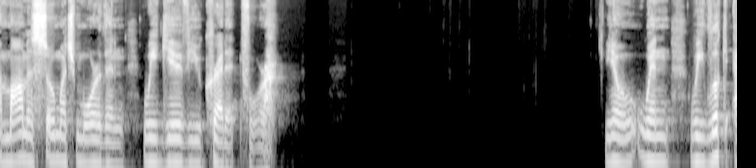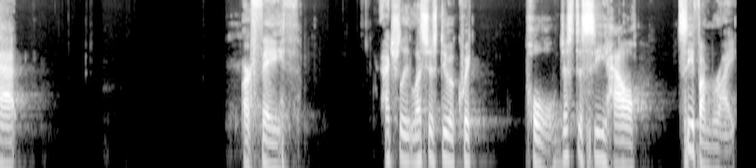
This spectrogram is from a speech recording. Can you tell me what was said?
A mom is so much more than we give you credit for. You know, when we look at our faith, actually, let's just do a quick poll just to see how, see if I'm right.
